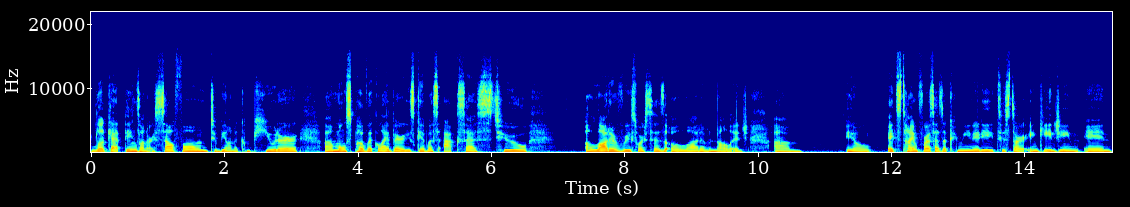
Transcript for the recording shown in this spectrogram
look at things on our cell phone, to be on a computer. Uh, most public libraries give us access to a lot of resources, a lot of knowledge. Um, you know, it's time for us as a community to start engaging in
